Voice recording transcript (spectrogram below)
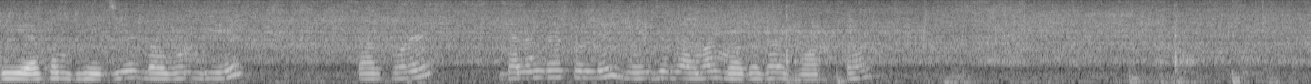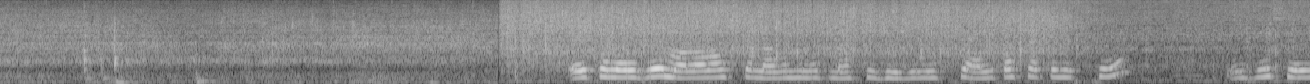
দিয়ে এখন ভেজে লবণ দিয়ে তারপরে ব্যালেন্ডার করলেই হয়ে যাবে আমার মজাদার ভর্তা এইখানে যে মলা মাছটা লবণ হলুদ মাছটা ভেজে নিচ্ছি আর এই পাশটাতে হচ্ছে, এই যে সেই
